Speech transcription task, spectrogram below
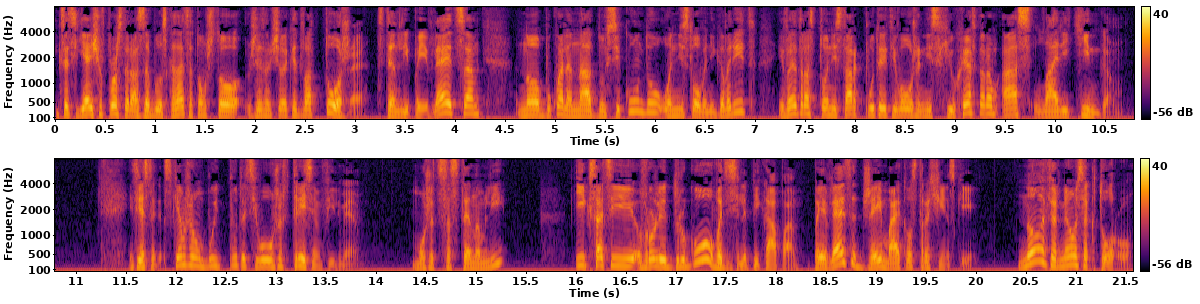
И, кстати, я еще в прошлый раз забыл сказать о том, что в «Железном человеке 2» тоже Стэн Ли появляется, но буквально на одну секунду он ни слова не говорит, и в этот раз Тони Старк путает его уже не с Хью Хефтером, а с Ларри Кингом. Интересно, с кем же он будет путать его уже в третьем фильме? Может, со Стэном Ли? И, кстати, в роли другого водителя пикапа появляется Джей Майкл Страчинский. Но вернемся к Тору.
